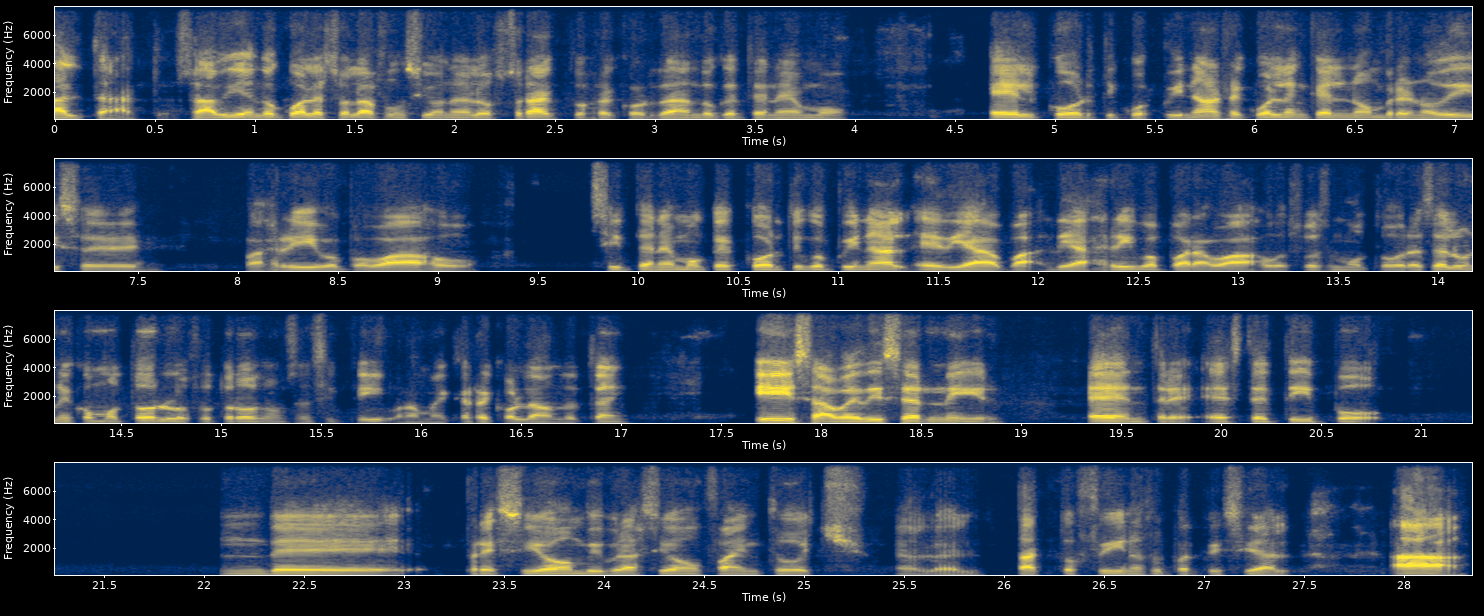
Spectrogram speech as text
tal tracto. Sabiendo cuáles son las funciones de los tractos, recordando que tenemos el córtico espinal. Recuerden que el nombre no dice para arriba, para abajo, si tenemos que es córtico espinal, es de, arriba para abajo. Eso es motor. Es el único motor, los otros son sensitivos, más hay que recordar dónde estén. Y sabe discernir entre este tipo de presión, vibración, fine touch, el, tacto fino, superficial, a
